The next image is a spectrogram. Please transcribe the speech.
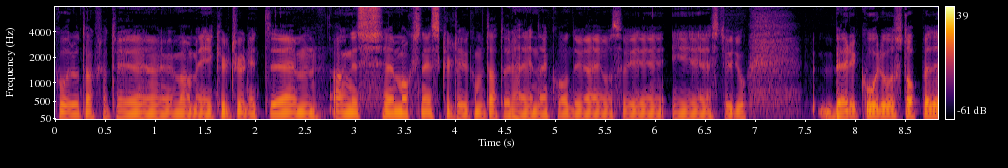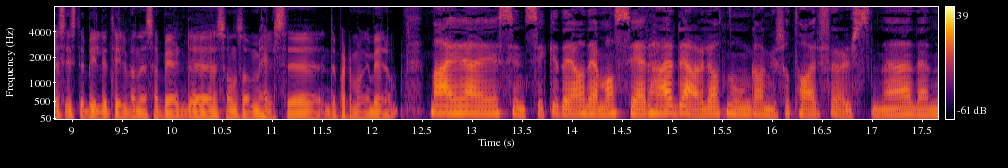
Koro, takk for at du var med i Kulturnytt. Agnes Moxnes, kulturkommentator her i NRK, du er jo også i, i studio. Bør Koro stoppe det siste bildet til Vanessa Baird, eh, sånn som Helsedepartementet ber om? Nei, jeg syns ikke det. Og det man ser her, det er vel at noen ganger så tar følelsene den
